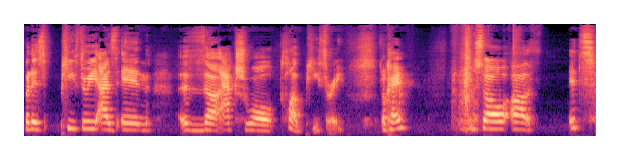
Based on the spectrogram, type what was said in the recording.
but it's P3 as in the actual club P3. Okay? So, uh, it's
